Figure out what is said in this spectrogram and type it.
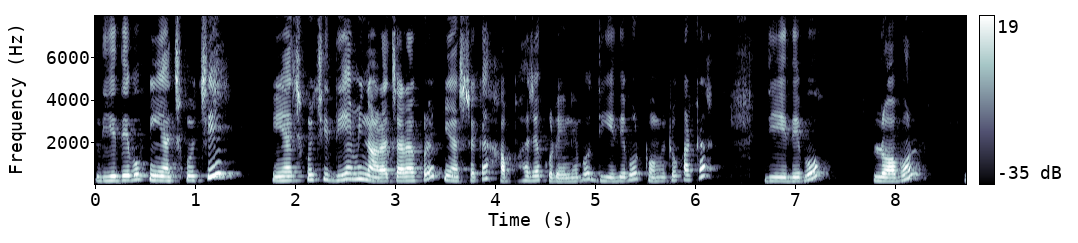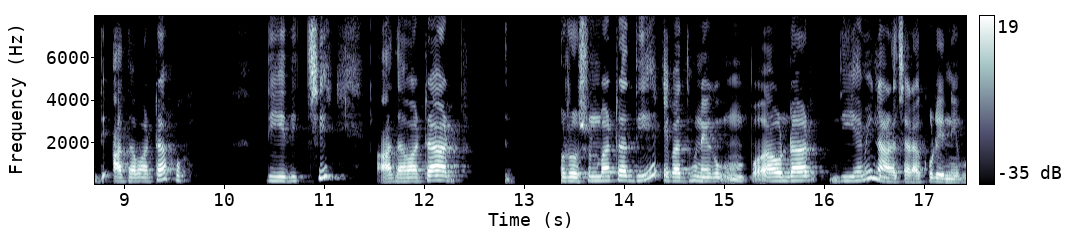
দিয়ে দেব পেঁয়াজ কুচি পেঁয়াজ কুচি দিয়ে আমি নাড়াচাড়া করে পেঁয়াজটাকে হাফ ভাজা করে নেব। দিয়ে দেব টমেটো কাটা, দিয়ে দেব লবণ আদা বাটা দিয়ে দিচ্ছি। আদা বাটা আর রসুন বাটা দিয়ে এবার ধনে পাউডার দিয়ে আমি নাড়াচাড়া করে নেব।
